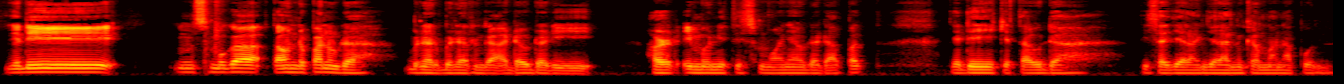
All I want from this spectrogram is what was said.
jadi mm, semoga tahun depan udah benar-benar nggak ada udah di herd immunity semuanya udah dapat. Jadi kita udah bisa jalan-jalan ke mana pun.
